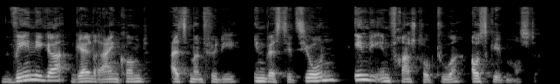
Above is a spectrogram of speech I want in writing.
weniger Geld reinkommt, als man für die Investitionen in die Infrastruktur ausgeben musste.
